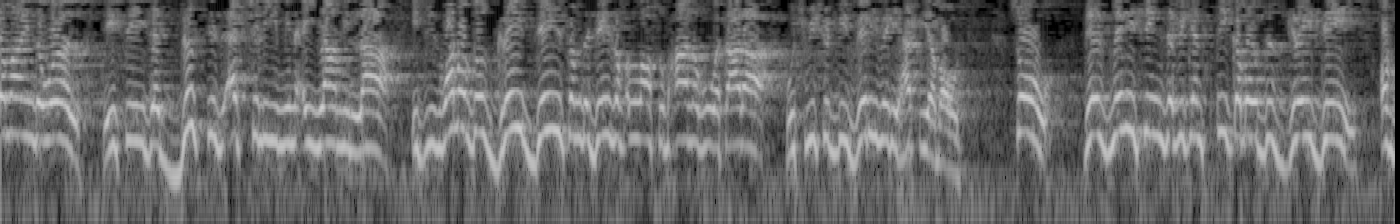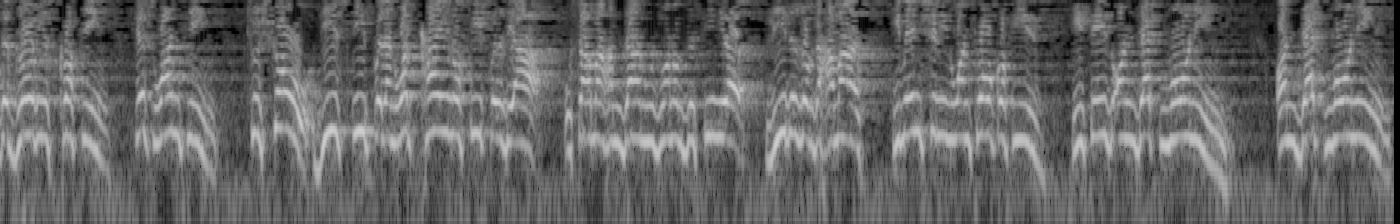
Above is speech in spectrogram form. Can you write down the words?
ulama in the world, they say that this is actually min ayyamillah. It is one of those great days from the days of Allah subhanahu wa ta'ala, which we should be very, very happy about. So, there's many things that we can speak about this great day of the glorious crossing. Just one thing, to show these people and what kind of people they are. Usama Hamdan, who's one of the senior leaders of the Hamas, he mentioned in one talk of his, he says on that morning, on that morning,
